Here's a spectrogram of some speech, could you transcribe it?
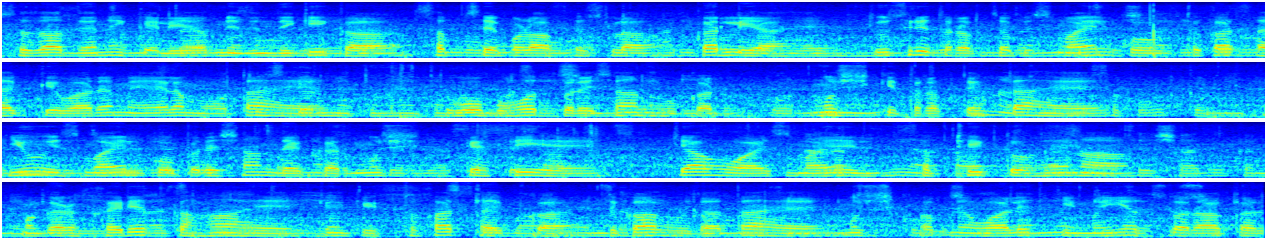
سزا دینے کے لیے اپنی زندگی کا سب سے بڑا فیصلہ کر لیا ہے۔ دوسری طرف جب اسماعیل کو افتخار صاحب کے بارے میں علم ہوتا ہے تو وہ بہت پریشان ہو کر مشک کی طرف دیکھتا ہے۔ یوں اسماعیل کو پریشان دیکھ کر مشک کہتی ہے کیا ہوا اسماعیل سب ٹھیک تو ہے نا مگر خیریت کہاں ہے کیونکہ افتخار صاحب کا انتقال ہو جاتا ہے مشک اپنے والد کی میت پر آ کر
